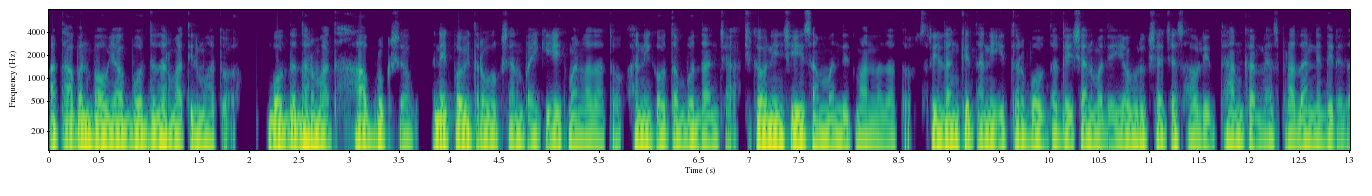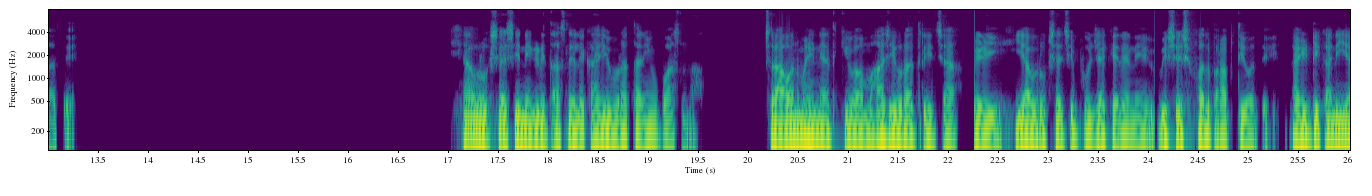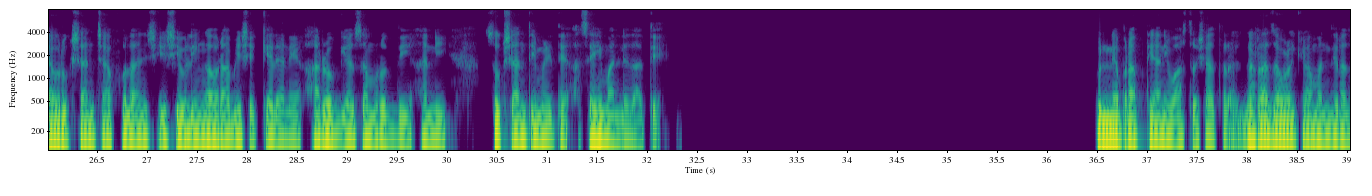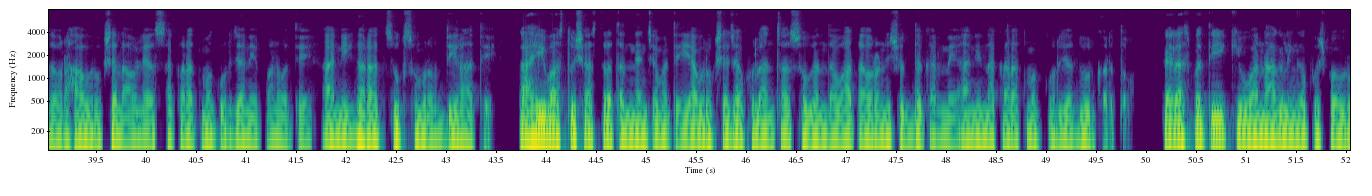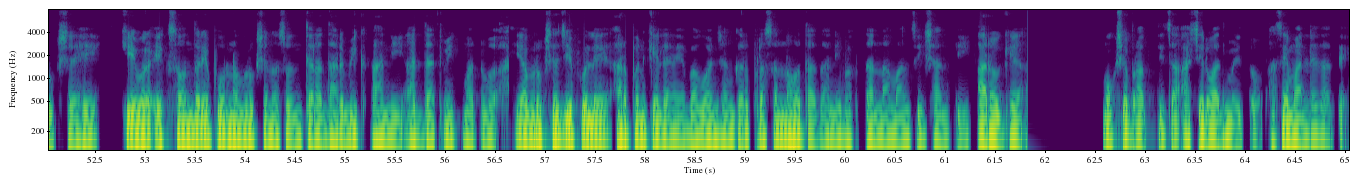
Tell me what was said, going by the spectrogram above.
आता आपण पाहूया बौद्ध धर्मातील महत्त्व. बौद्ध धर्मात हा वृक्ष अनेक पवित्र वृक्षांपैकी एक मानला जातो आणि गौतम बुद्धांच्या शिकवणींशीही संबंधित मानला जातो. श्रीलंकेत आणि इतर बौद्ध देशांमध्ये या वृक्षाच्या सावलीत ध्यान करण्यास प्राधान्य दिले जाते. ह्या वृक्षाशी निगडीत असलेले काही व्रत आणि उपासना. श्रावण महिन्यात किंवा महाशिवरात्रीच्या वेळी या वृक्षाची पूजा केल्याने विशेष फलप्राप्ती होते. काही ठिकाणी या वृक्षांच्या फुलांशी शिवलिंगावर अभिषेक केल्याने आरोग्य, समृद्धी आणि सुखशांती मिळते असेही मानले जाते. पुण्यप्राप्ती आणि वास्तुशास्त्र. घराजवळ किंवा मंदिराजवळ हा वृक्ष लावल्यास सकारात्मक ऊर्जा निर्माण होते आणि घरात सुख-समृद्धी राहते. काही वास्तुशास्त्र तज्ञांच्या मते या वृक्षाच्या फुलांचा सुगंध वातावरण शुद्ध करणे आणि नकारात्मक ऊर्जा दूर करतो. कैलासपती किंवा नागलिंग पुष्पवृक्ष हे केवळ एक सौंदर्यपूर्ण वृक्ष नसून त्याला धार्मिक आणि आध्यात्मिक महत्त्व या वृक्षाची फुले अर्पण केल्याने भगवान शंकर प्रसन्न होतात आणि भक्तांना मानसिक शांती, आरोग्य, मोक्षप्राप्तीचा आशीर्वाद मिळतो, असे मानले जाते.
